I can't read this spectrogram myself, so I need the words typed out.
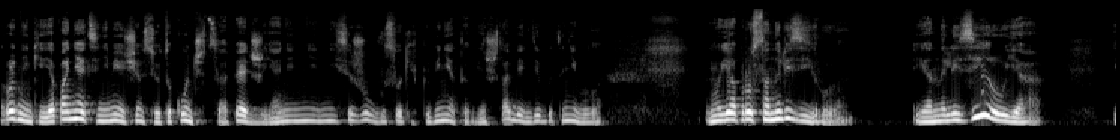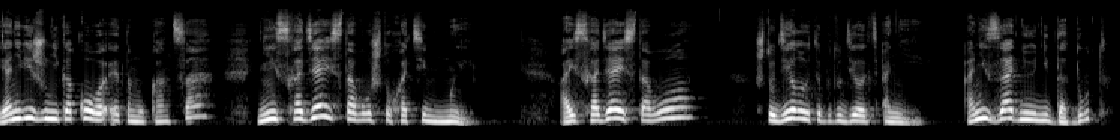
Родненькие, я понятия не имею, чем все это кончится. Опять же, я не, не, не сижу в высоких кабинетах, в Генштабе, где бы то ни было. Но я просто анализирую. И анализирую я, я не вижу никакого этому конца, не исходя из того, что хотим мы, а исходя из того, что делают и будут делать они. Они заднюю не дадут,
